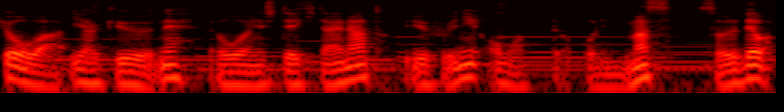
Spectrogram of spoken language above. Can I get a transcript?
今日は野球ね応援していきたいなというふうに思っております。それでは。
